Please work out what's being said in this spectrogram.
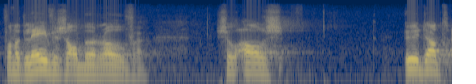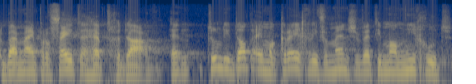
van het leven zal beroven. Zoals u dat bij mijn profeten hebt gedaan. En toen hij dat eenmaal kreeg, lieve mensen, werd die man niet goed.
